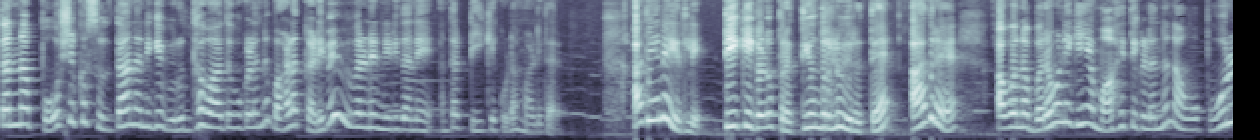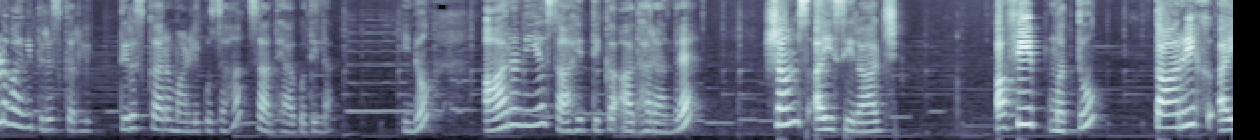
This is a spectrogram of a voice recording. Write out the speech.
ತನ್ನ ಪೋಷಕ ಸುಲ್ತಾನನಿಗೆ ವಿರುದ್ಧವಾದವುಗಳನ್ನು ಬಹಳ ಕಡಿಮೆ ವಿವರಣೆ ನೀಡಿದ್ದಾನೆ ಅಂತ ಟೀಕೆ ಕೂಡ ಮಾಡಿದ್ದಾರೆ. ಅದೇನೇ ಇರಲಿ, ಟೀಕೆಗಳು ಪ್ರತಿಯೊಂದರಲ್ಲೂ ಇರುತ್ತೆ. ಆದರೆ ಅವನ ಬರವಣಿಗೆಯ ಮಾಹಿತಿಗಳನ್ನು ನಾವು ಪೂರ್ಣವಾಗಿ ತಿರಸ್ಕರ್ಲಿ, ತಿರಸ್ಕಾರ ಮಾಡಲಿಕ್ಕೂ ಸಹ ಸಾಧ್ಯ ಆಗೋದಿಲ್ಲ. ಇನ್ನು ಆರನೆಯ ಸಾಹಿತ್ಯಿಕ ಆಧಾರ ಅಂದರೆ ಶಮ್ಸ್ ಐ ಸಿರಾಜ್ ಅಫೀಫ್ ಮತ್ತು ತಾರೀಖ್ ಐ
